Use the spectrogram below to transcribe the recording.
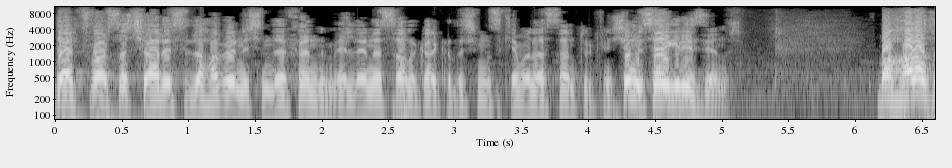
Dert varsa çaresi de haberin içinde efendim. Ellerine sağlık arkadaşımız Kemal Aslan Türk'ün. Şimdi sevgili izleyenler. Baharat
